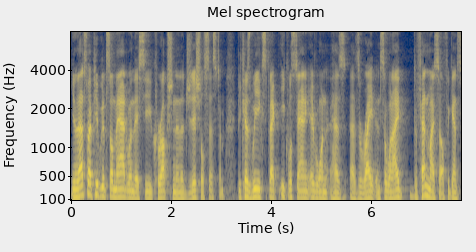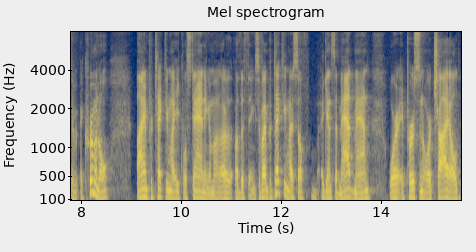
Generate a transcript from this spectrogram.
You know, that's why people get so mad when they see corruption in the judicial system because we expect equal standing. Everyone has has a right, and so when I defend myself against a, a criminal, I am protecting my equal standing, among other things. If I'm protecting myself against a madman or a person or a child,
